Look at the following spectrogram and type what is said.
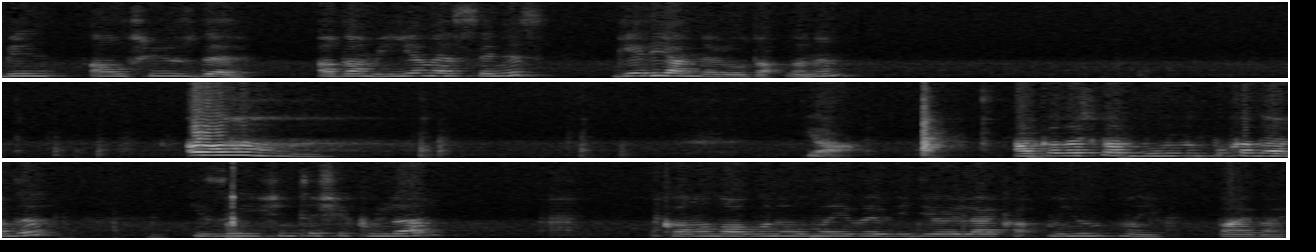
1600'de adam yiyemezseniz geri yemlere odaklanın. Ya arkadaşlar bugünlük bu kadardı. İzlediğiniz için teşekkürler. Kanala abone olmayı ve videoya like atmayı unutmayın. Bay bay.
